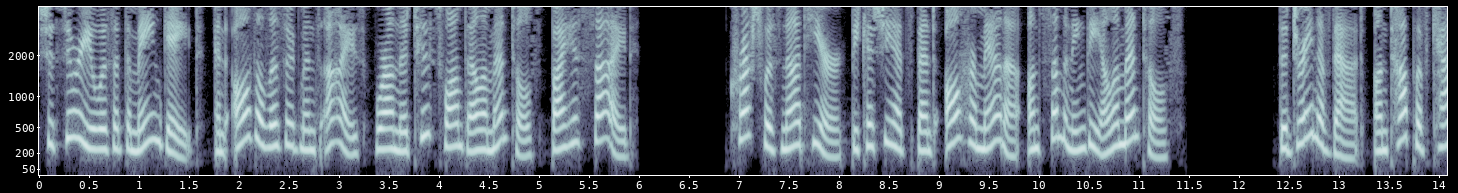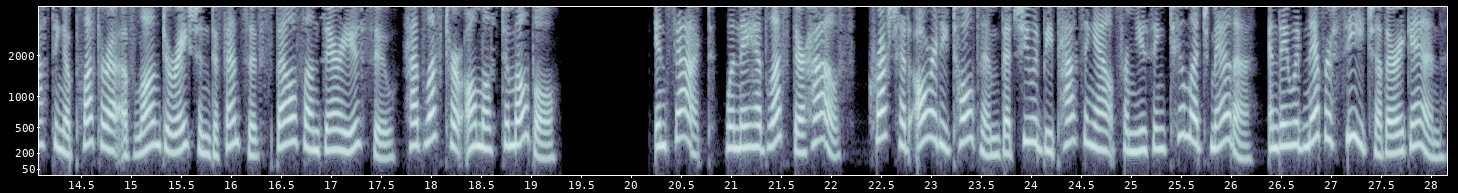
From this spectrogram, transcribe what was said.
Shasuryu was at the main gate, and all the lizardman's eyes were on the two swamp elementals by his side. Crusch was not here because she had spent all her mana on summoning the elementals. The drain of that, on top of casting a plethora of long-duration defensive spells on Zaryusu, had left her almost immobile. In fact, when they had left their house, Crusch had already told him that she would be passing out from using too much mana, and they would never see each other again.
